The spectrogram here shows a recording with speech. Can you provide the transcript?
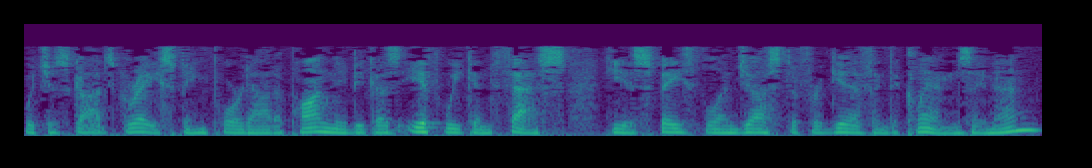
which is God's grace being poured out upon me, because if we confess, He is faithful and just to forgive and to cleanse. Amen?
